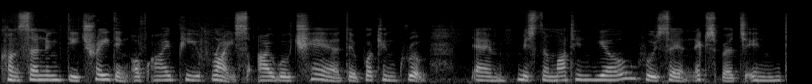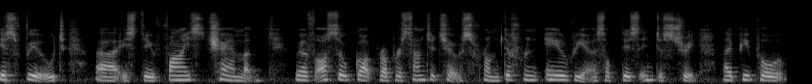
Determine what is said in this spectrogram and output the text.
concerning the trading of IP rights. I will chair the working group and Mr. Martin Yeo, who is an expert in this field, uh, is the vice chairman. We have also got representatives from different areas of this industry, like people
